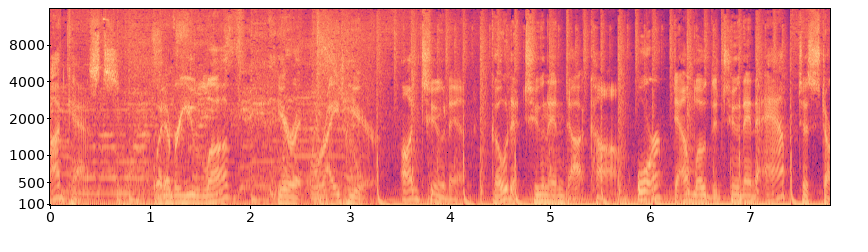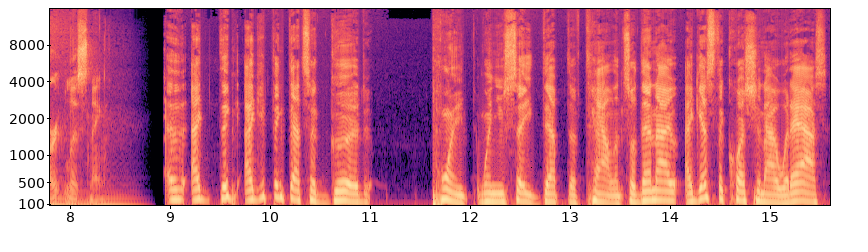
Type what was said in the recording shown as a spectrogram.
podcasts. Whatever you love, hear it right here on TuneIn. Go to tunein.com or download the TuneIn app to start listening. I think I think that's a good point when you say depth of talent. So then I, I guess the question I would ask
